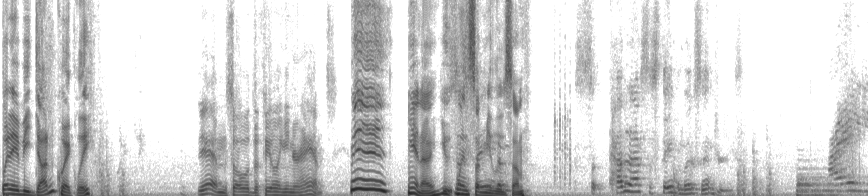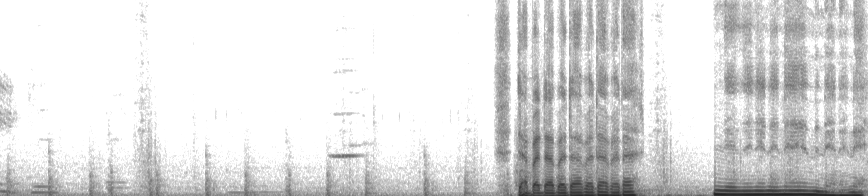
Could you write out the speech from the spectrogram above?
But it'd be done quickly. Yeah, and so would the feeling in your hands. Eh, you know, you win some, you lose some. So how did I sustain the most injuries? I Dabba dabba dabba dabba da. Ne ne ne ne ne ne ne ne ne.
